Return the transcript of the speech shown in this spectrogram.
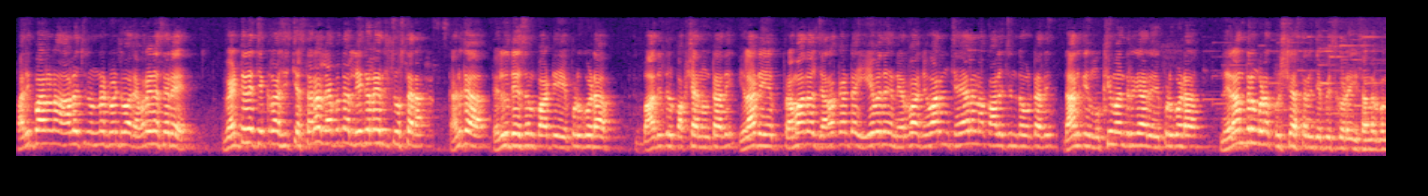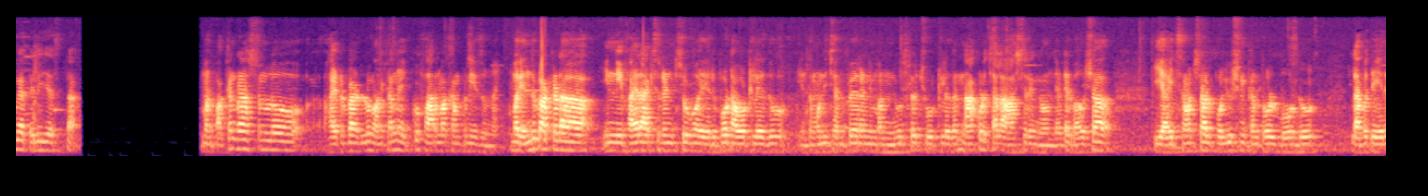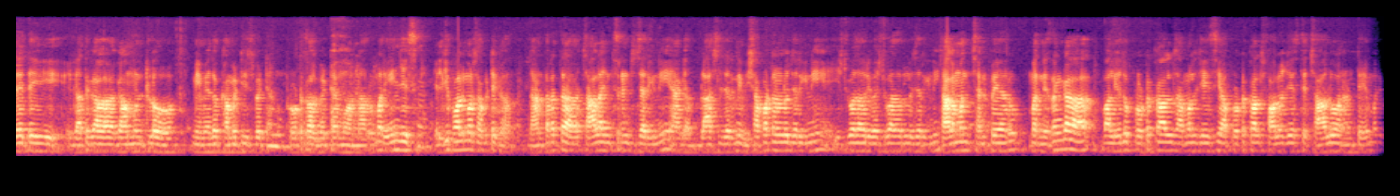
పరిపాలన ఆలోచన ఉన్నటువంటి వారు ఎవరైనా సరే వెంటనే చెక్ రాసి ఇచ్చేస్తారా? లేకపోతే లీగలైజ్ చూస్తారా? కనుక తెలుగుదేశం పార్టీ ఎప్పుడు కూడా బాధితుల పక్షాన్ని ఉంటుంది. ఇలాంటి ప్రమాదాలు జరగకుండా ఏ విధంగా నిర్వా నివారణ చేయాలని ఒక ఆలోచనతో ఉంటుంది. దానికి ముఖ్యమంత్రి గారు ఎప్పుడు కూడా నిరంతరం కూడా కృషి చేస్తారని చెప్పేసి కూడా ఈ సందర్భంగా తెలియజేస్తా. మన పక్కన రాష్ట్రంలో హైదరాబాద్లో మనకన్నా ఎక్కువ ఫార్మా కంపెనీస్ ఉన్నాయి. మరి ఎందుకు అక్కడ ఇన్ని ఫైర్ యాక్సిడెంట్స్ రిపోర్ట్ అవ్వట్లేదు? ఇంతమంది చనిపోయారని మన న్యూస్లో చూడట్లేదు అని నాకు కూడా చాలా ఆశ్చర్యంగా ఉంది. అంటే బహుశా ఈ ఐదు సంవత్సరాలు పొల్యూషన్ కంట్రోల్ బోర్డు లేకపోతే ఏదైతే ఈ గత గవర్నమెంట్లో మేము ఏదో కమిటీస్ పెట్టాము ప్రోటోకాల్ పెట్టాము అన్నారు. మరి ఏం చేసింది? ఎల్జీ పాలిమర్స్ ఒకటే కాదు. దాని తర్వాత చాలా ఇన్సిడెంట్స్ జరిగినాయి. బ్లాస్ట్లు జరిగినాయి. విశాఖపట్నంలో జరిగినాయి. ఈస్ట్ గోదావరి వెస్ట్ గోదావరిలో జరిగినాయి. చాలా మంది చనిపోయారు. మరి నిజంగా వాళ్ళు ఏదో ప్రోటోకాల్స్ అమలు చేసి ఆ ప్రోటోకాల్స్ ఫాలో చేస్తే చాలు అని అంటే మరి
